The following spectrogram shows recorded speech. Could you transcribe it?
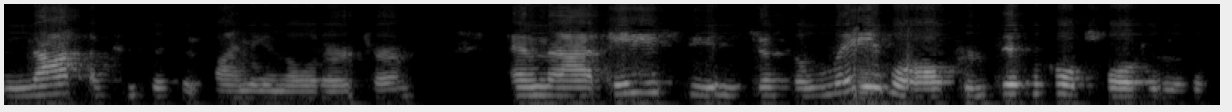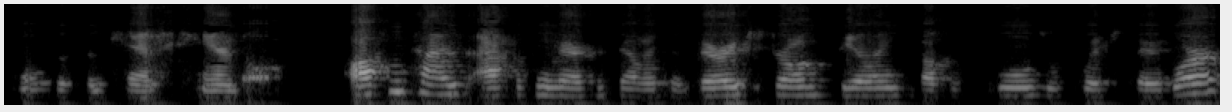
not a consistent finding in the literature, and that ADHD is just a label for difficult children that the school system can't handle. Oftentimes, African American families have very strong feelings about the schools with which they work,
